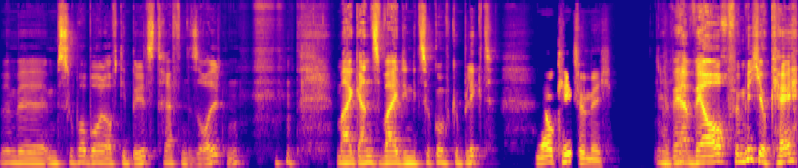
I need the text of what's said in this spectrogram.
wenn wir im Super Bowl auf die Bills treffen sollten. Mal ganz weit in die Zukunft geblickt. Ja, okay für mich. Wäre wär auch für mich okay.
